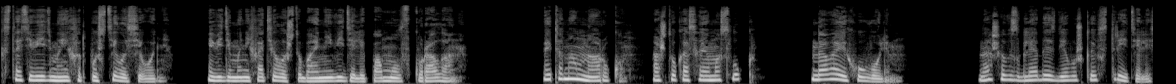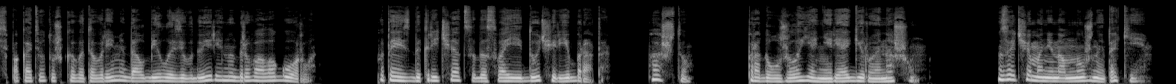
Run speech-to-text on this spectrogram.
Кстати, ведьма их отпустила сегодня. Видимо, не хотела, чтобы они видели помолвку Роланы. Это нам на руку. А что касаемо слуг, давай их уволим. Наши взгляды с девушкой встретились, пока тетушка в это время долбилась в дверь и надрывала горло, пытаясь докричаться до своей дочери и брата. «А что?» — продолжила я, не реагируя на шум. «Зачем они нам нужны такие?»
